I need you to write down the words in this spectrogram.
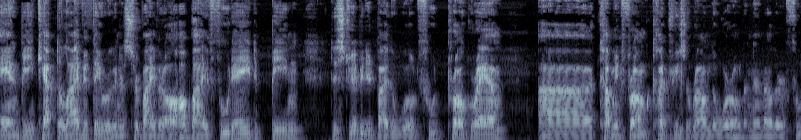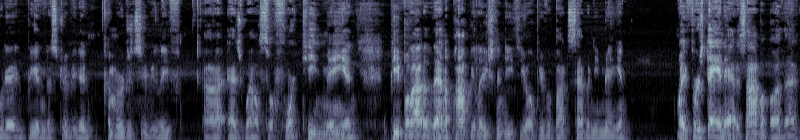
and being kept alive if they were going to survive at all by food aid being distributed by the World Food Program uh, coming from countries around the world, and then other food aid being distributed, emergency relief uh, as well. So 14 million people out of then a population in Ethiopia of about 70 million. My first day in Addis Ababa, then,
